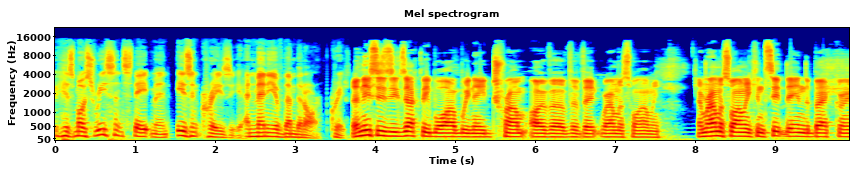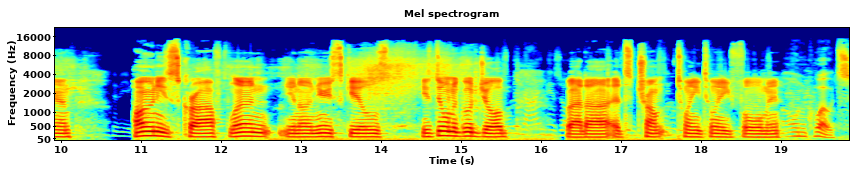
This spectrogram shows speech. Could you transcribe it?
his most recent statement isn't crazy and many of them that are crazy. And this is exactly why we need Trump over Vivek Ramaswamy. And Ramaswamy can sit there in the background, hone his craft, learn, you know, new skills. He's doing a good job. But uh, it's Trump 2024, man. Own quotes.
